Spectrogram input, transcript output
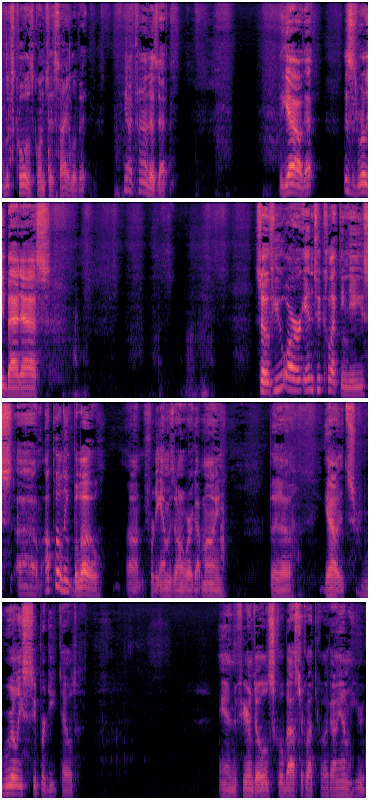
it looks cool. It's going to the side a little bit. Yeah, it kind of does that. But yeah, that this is really badass. So if you are into collecting these, uh, I'll put a link below um, for the Amazon where I got mine. But uh, yeah, it's really super detailed. And if you're into old school Battlestar Galactica like I am, you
